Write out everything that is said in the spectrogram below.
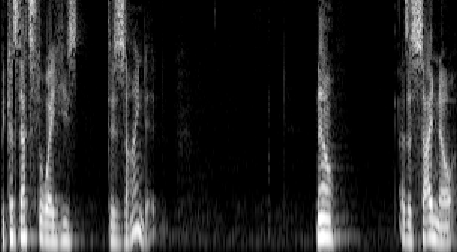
because that's the way He's designed it. Now, as a side note,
